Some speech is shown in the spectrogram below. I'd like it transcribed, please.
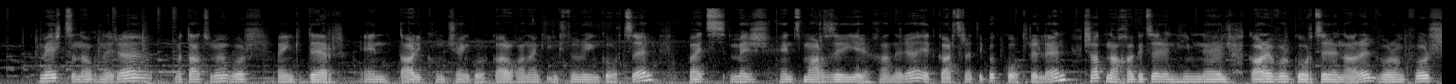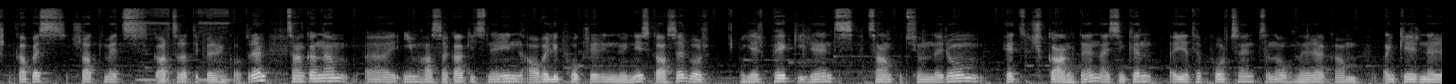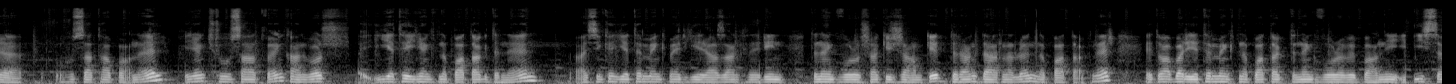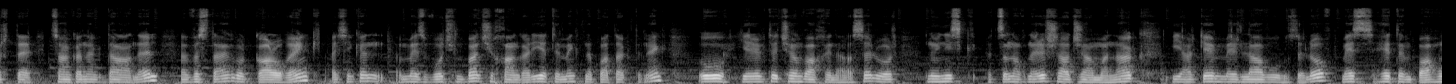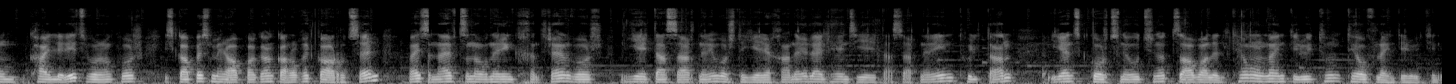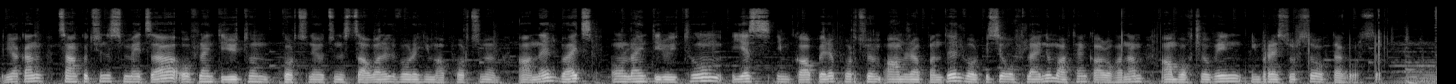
մեր ծնողները մտածում են, որ մենք դեռ այն տարիքում չենք, որ կարողանանք ինքնուրույն գործել, բայց մեր հենց մարզերի երեխաները այդ կարծրատիպը կոտրել են, շատ նախագծեր են հիմնել, կարևոր գործեր են արել, որոնք որ հակապես շատ մեծ կարծրատիպեր են կոտրել։ Ցանկանամ իմ հասակակիցներին ավելի փոքրերին նույնիսկ ասել, որ երբեք իրենց ցանկություններում հետ չկանգնեն, այսինքն եթե փորձեն ծնողները կամ ընկերները հուսաթափանել, իրենք չհուսահատվեն, քանի որ եթե իրենք նպատակ դնեն, Այսինքն, եթե մենք մեր երազանքներին դնենք որոշակի ժամկետ, դրանք դառնալու են նպատակներ, հետո եթե մենք նպատակ դնենք որևէ բանի ի սրտե ցանկանանք դա անել, վստահ եմ, որ կարող ենք, այսինքն մեզ ոչ մի բան չի խանգարի, եթե մենք նպատակ դնենք ու երևի թե չեմ վախենա ասել, որ նույնիսկ ծնողները շատ ժամանակ իհարկե մեր լավ ուզելով մեզ հետ են պահում քայլերից, որոնք որ իսկապես մեր ապագան կարող է կառուցել, բայց նաև ծնողներին կխնդրեմ, որ երիտասարդներին, ոչ թե երեխաներին, այլ հենց երիտասարդներին թույլ տան իրենց գործունեությունը ծավալել, թե on-line տիրույթում, թե off-line տիրույթին։ Իրականում ցանկությունս մեծ է off-line տիրույթում գործունեությունս ծավալել, որը հիմա փորձում եմ անել, բայց on-line տիրույթում ես իմ կապերը փորձում եմ ամրապնդել, որպեսզի off-line-ում արդեն կարողանամ ամբողջովին իմ ռեսուրսը օգտագործել։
